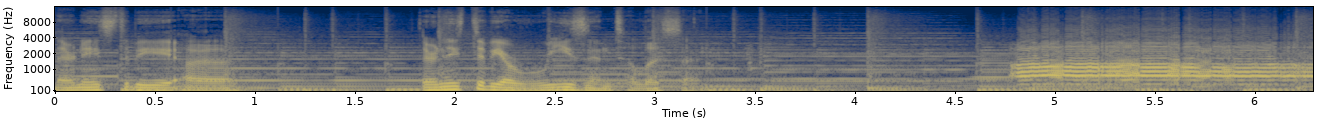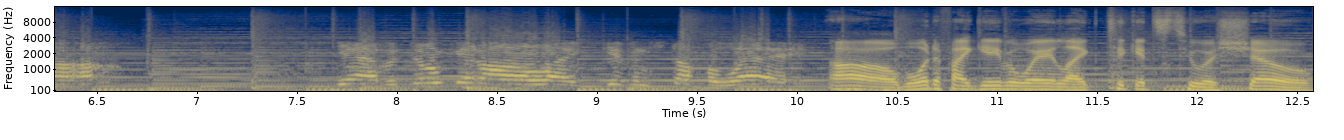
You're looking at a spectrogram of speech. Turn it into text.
There needs to be a there needs to be a reason to listen. Uh, yeah, but don't get all like giving stuff away. Oh, what if I gave away like tickets to a show?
